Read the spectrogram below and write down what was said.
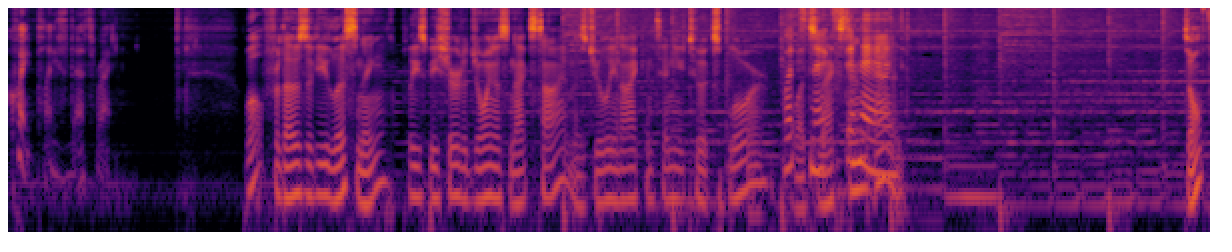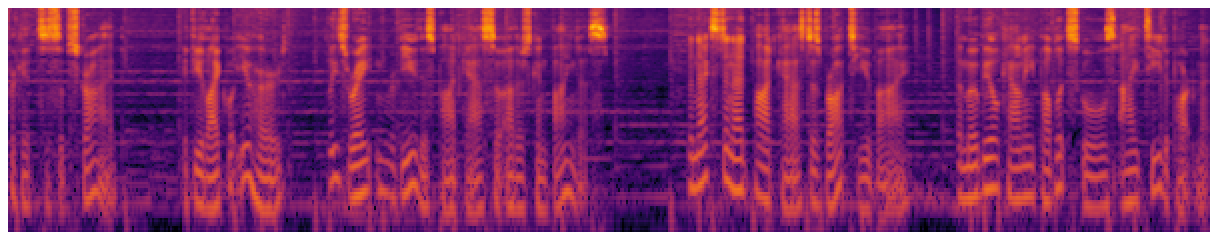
quaint place. Mm-hmm. That's right. Well, for those of you listening, please be sure to join us next time as Julie and I continue to explore What's next in Ed. Don't forget to subscribe. If you like what you heard, please rate and review this podcast so others can find us. The Next in Ed podcast is brought to you by the Mobile County Public Schools IT Department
